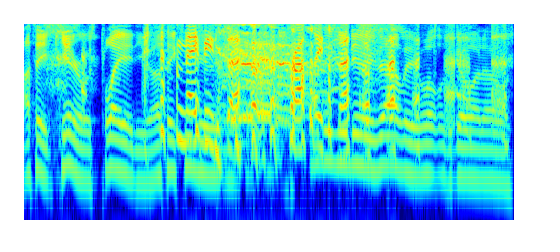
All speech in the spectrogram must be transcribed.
I think Kenner was playing you. I think he Maybe so. Probably I think so. you knew exactly what was going on.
